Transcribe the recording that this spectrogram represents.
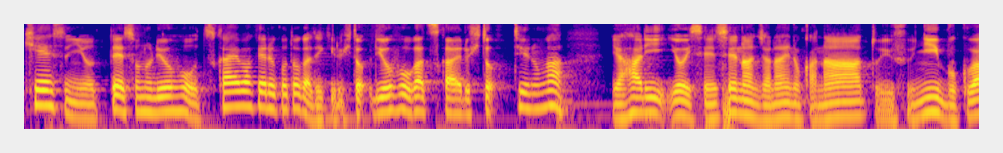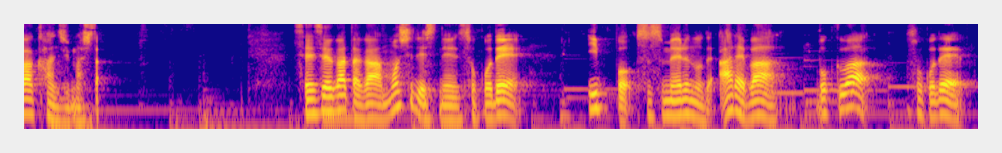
ケースによってその両方を使い分けることができる人両方が使える人っていうのがやはり良い先生なんじゃないのかなというふうに僕は感じました。先生方がもしですねそこで一歩進めるのであれば僕はそこで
